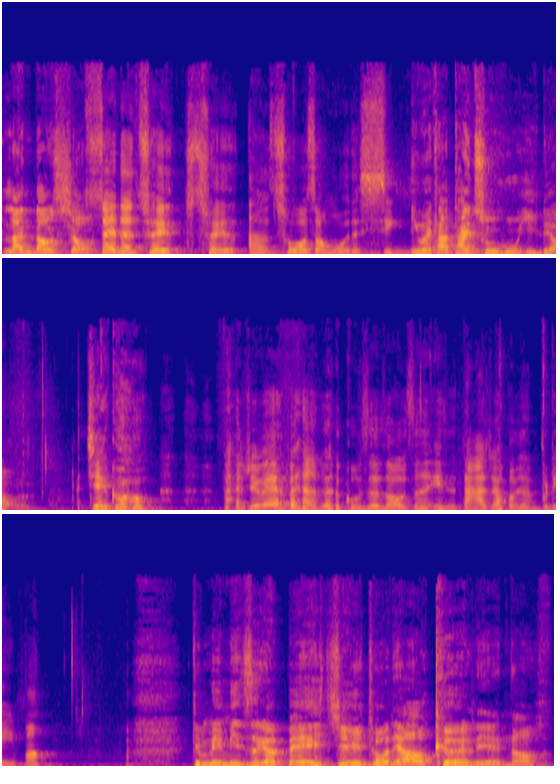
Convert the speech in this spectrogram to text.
烂到笑，最能吹吹呃戳中我的心，因为它太出乎意料了。结果 饭菊妹分享这个故事的时候，我真的一直大叫，好像不礼貌。就明明是个悲剧，鸵鸟好可怜哦，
